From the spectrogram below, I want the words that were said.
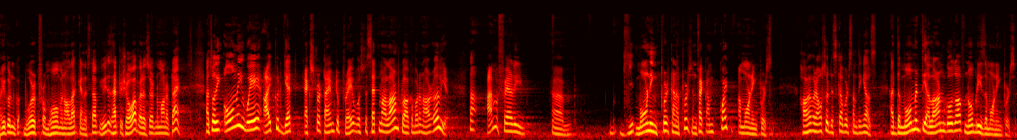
You couldn't work from home and all that kind of stuff. You just had to show up at a certain amount of time. And so the only way I could get extra time to pray was to set my alarm clock about an hour earlier. Now, I'm a fairly um, morning per- kind of person. In fact, I'm quite a morning person. However, I also discovered something else. At the moment the alarm goes off, nobody is a morning person.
